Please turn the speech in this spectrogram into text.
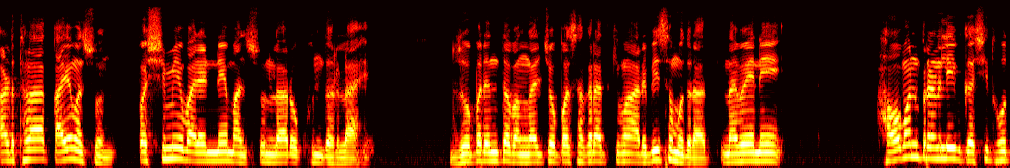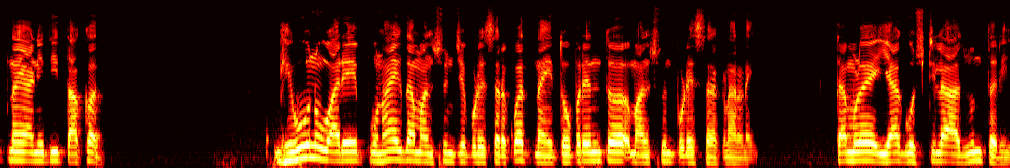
अडथळा कायम असून पश्चिमी वाऱ्यांनी मान्सूनला रोखून धरलं आहे. जोपर्यंत बंगालच्या उपसागरात किंवा अरबी समुद्रात नव्याने हवामान प्रणाली विकसित होत नाही आणि ती ताकद घेऊन वारे पुन्हा एकदा मान्सूनचे पुढे सरकवत नाही तोपर्यंत मान्सून पुढे सरकणार नाही. त्यामुळे या गोष्टीला अजून तरी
